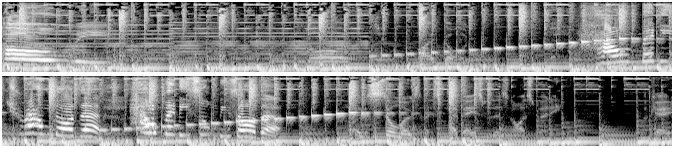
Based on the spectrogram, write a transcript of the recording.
Holy are there? How many zombies are there? There's still loads next to my base, but there's not as many. Okay.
